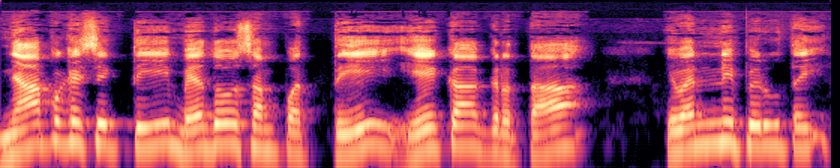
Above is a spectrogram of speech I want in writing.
జ్ఞాపక శక్తి మేధో సంపత్తి ఏకాగ్రత ఇవన్నీ పెరుగుతాయి.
